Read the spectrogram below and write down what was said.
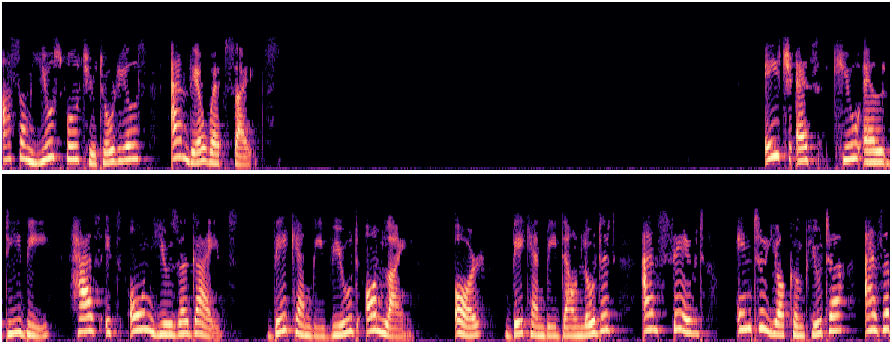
are some useful tutorials and their websites. HSQLDB has its own user guides. They can be viewed online or they can be downloaded and saved into your computer as a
